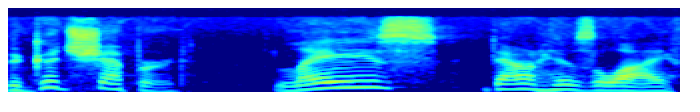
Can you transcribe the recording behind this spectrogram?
The good shepherd lays down his life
